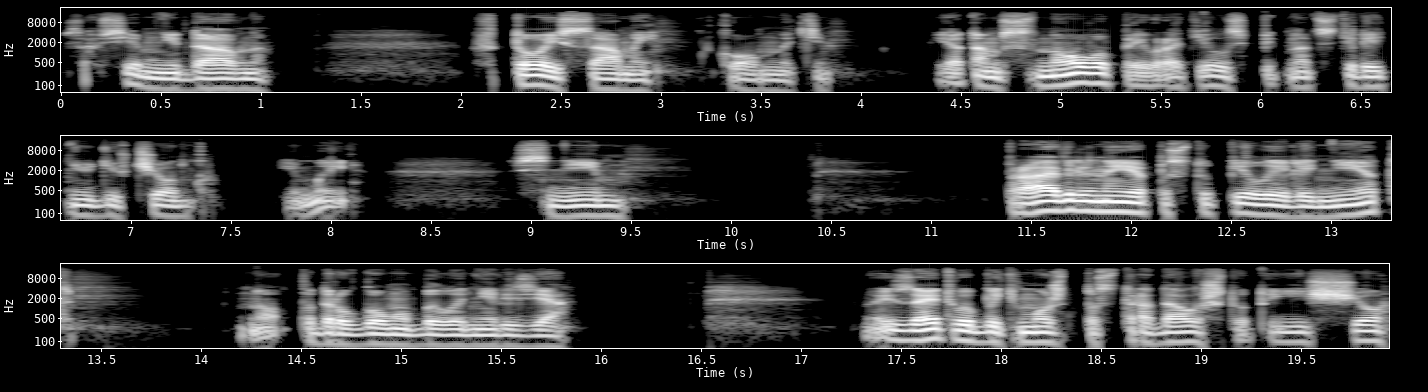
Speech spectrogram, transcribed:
совсем недавно. В той самой комнате. Я там снова превратилась в пятнадцатилетнюю девчонку. И мы с ним. Правильно я поступила или нет, но по-другому было нельзя. — но из-за этого, быть может, пострадало что-то еще.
